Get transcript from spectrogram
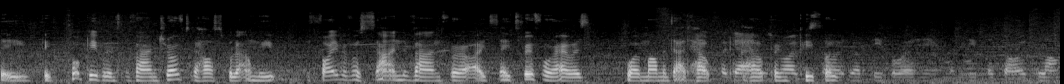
they, they put people into the van, drove to the hospital, and we, the five of us sat in the van for, I'd say, three or four hours while mom and dad helped, help bring right people. people were here and people died along.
